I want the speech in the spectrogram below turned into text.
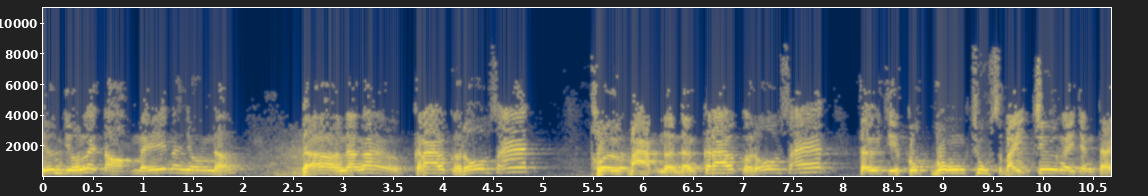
យើងយល់ឯដកមេណាញោមណាតើហ្នឹងហើយក្រាលគោរោស្អាត ធ្វើបាបនៅនឹងក្រាលគោរោស្អាតទៅជាគប់វងឈូសស្បែកជើងអីចឹងទៅ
